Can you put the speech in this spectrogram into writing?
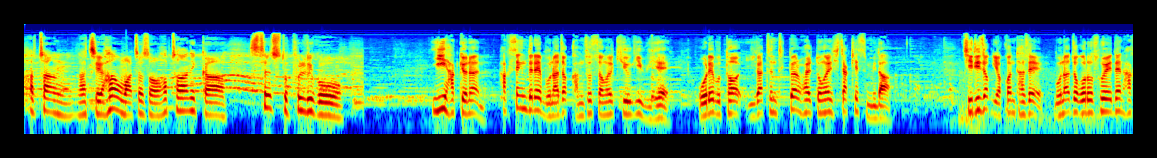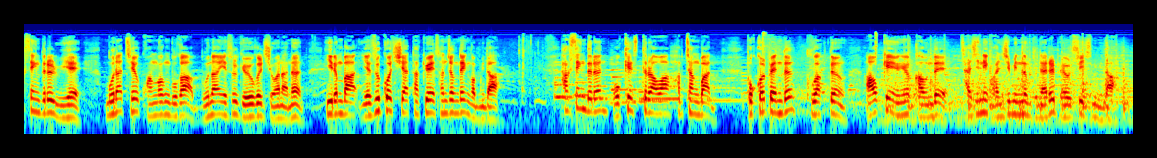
합창 같이 하고 맞춰서 합창하니까 스트레스도 풀리고 이 학교는 학생들의 문화적 감수성을 키우기 위해 올해부터 이 같은 특별 활동을 시작했습니다. 지리적 여건 탓에 문화적으로 소외된 학생들을 위해 문화체육관광부가 문화예술 교육을 지원하는 이른바 예술꽃 씨앗학교에 선정된 겁니다. 학생들은 오케스트라와 합창반, 보컬밴드, 국악 등 9개 영역 가운데 자신이 관심 있는 분야를 배울 수 있습니다.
